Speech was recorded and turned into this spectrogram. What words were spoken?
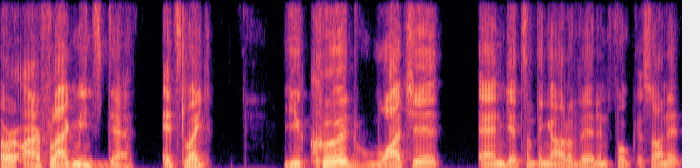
or our flag means death. It's like you could watch it and get something out of it and focus on it,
